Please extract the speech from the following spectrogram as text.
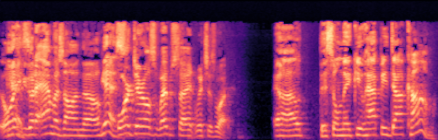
or Yes. you can go to Amazon though. Yes. Or Daryl's website, which is what? Uh, this'll make you happy.com.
